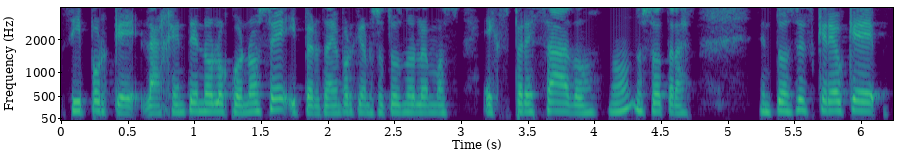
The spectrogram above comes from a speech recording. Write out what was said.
sí, porque la gente no lo conoce, y pero también porque nosotros no lo hemos expresado, ¿no? Nosotras. Entonces creo que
